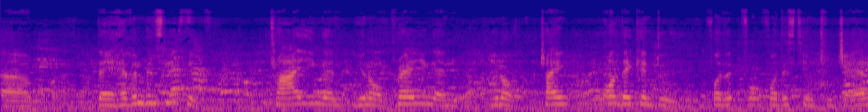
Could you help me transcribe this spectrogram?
um, they haven't been sleeping, trying and you know praying and you know trying all they can do for the, for, for this team to gel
